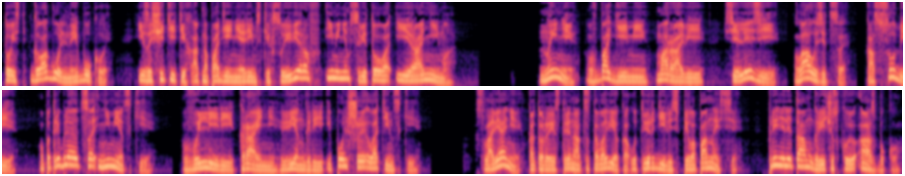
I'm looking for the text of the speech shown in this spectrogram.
то есть глагольные буквы, и защитить их от нападения римских суеверов именем святого Иеронима. Ныне в Богемии, Моравии, Силезии, Лаузице, Кассубии употребляются немецкие, в Иллирии, Крайне, Венгрии и Польше латинские. Славяне, которые с XIII века утвердились в Пелопоннесе, приняли там греческую азбуку.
